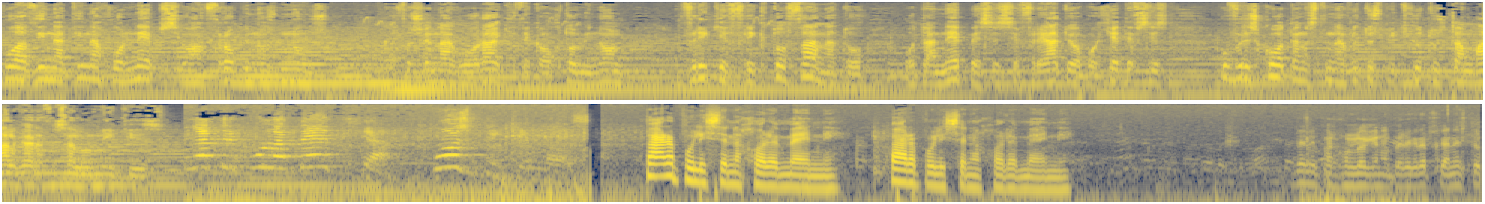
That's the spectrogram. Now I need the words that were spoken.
που αδυνατεί να χωνέψει ο ανθρώπινος νους, καθώς ένα αγοράκι 18 μηνών βρήκε φρικτό θάνατο όταν έπεσε σε φρεάτιο αποχέτευσης που βρισκόταν στην αυλή του σπιτιού του στα Μάλγαρα Θεσσαλονίκης. Μια τρυπούλα τέτοια. Πώς μπήκε μέσα. Πάρα πολύ στεναχωρεμένη. Πάρα πολύ στεναχωρεμένη. Δεν υπάρχουν λόγια να περιγράψει κανείς το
